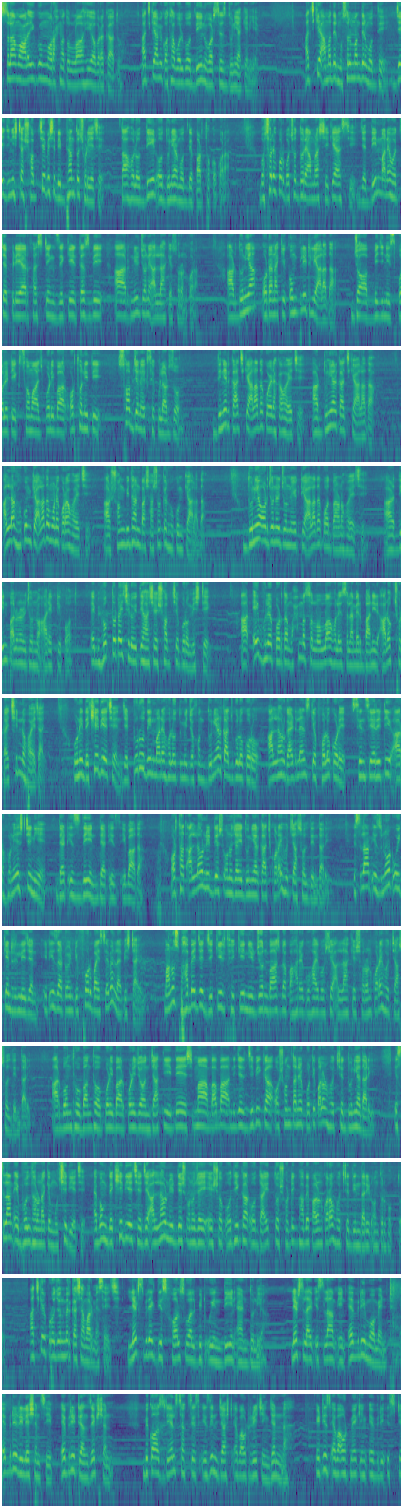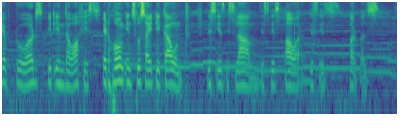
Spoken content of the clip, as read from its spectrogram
আসসালামু আলাইকুম ওরহমতুল্লাহি ওবরাকাত আজকে আমি কথা বলব দিন ভার্সেস দুনিয়াকে নিয়ে। আজকে আমাদের মুসলমানদের মধ্যে যে জিনিসটা সবচেয়ে বেশি বিভ্রান্ত ছড়িয়েছে, তা হলো দিন ও দুনিয়ার মধ্যে পার্থক্য করা। বছরের পর বছর ধরে আমরা শিখে আসছি যে দিন মানে হচ্ছে প্রেয়ার, ফাস্টিং, জিকির, তসবি আর নির্জনে আল্লাহকে স্মরণ করা। আর দুনিয়া ওটা নাকি কমপ্লিটলি আলাদা। জব, বিজনেস, পলিটিক্স, সমাজ, পরিবার, অর্থনীতি সব যেন এক সেকুলার জোন। দিনের কাজকে আলাদা করে রাখা হয়েছে আর দুনিয়ার কাজকে আলাদা। আল্লাহর হুকুমকে আলাদা মনে করা হয়েছে আর সংবিধান বা শাসকের হুকুমকে আলাদা। দুনিয়া অর্জনের জন্য একটি আলাদা পথ বানানো হয়েছে আর দিন পালনের জন্য আরেকটি পথ। এই বিভক্তটাই ছিল ইতিহাসের সবচেয়ে বড় মিস্টেক আর এই ভুলের পর্দা মোহাম্মদ সাল্লাহ আলাইস্লামের বাণীর আলোক ছোটায় ছিন্ন হয়ে যায়। উনি দেখিয়ে দিয়েছেন যে টুরু দিন মানে হলো তুমি যখন দুনিয়ার কাজগুলো করো, আল্লাহর গাইডলাইন্সকে ফলো করে সিনসিয়ারিটি আর হনেস্টি নিয়ে। দ্যাট ইজ দিন দ্যাট ইজ ইবাদা অর্থাৎ আল্লাহর নির্দেশ অনুযায়ী দুনিয়ার কাজ করাই হচ্ছে আসল দিনদারি। Islam is not weekend religion it is a twenty four by seven lifestyle মানুষ ভাবে যে জিকির, ফিকির, নির্জন বাস বা পাহাড়ে গুহায় বসে আল্লাহকে স্মরণ করাই হচ্ছে আসল দিনদারি। আর বন্ধু, বান্ধব, পরিবার, পরিজন, জাতি, দেশ, মা, বাবা, নিজের জীবিকা ও সন্তানের প্রতিপালন হচ্ছে দুনিয়াদারি। ইসলাম এই ভুল ধারণাকে মুছে দিয়েছে এবং দেখিয়ে দিয়েছে যে আল্লাহর নির্দেশ অনুযায়ী এইসব অধিকার ও দায়িত্ব সঠিকভাবে পালন করাও হচ্ছে দিনদারির অন্তর্ভুক্ত। আজকের প্রজন্মের কাছে আমার message let's break this false wall between দিন অ্যান্ড দুনিয়া let's live Islam in every moment every relationship every transaction because real success isn't just about reaching Jannah It is about making every step towards it in the office, at home, in society count. This is Islam, this is power, this is purpose.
